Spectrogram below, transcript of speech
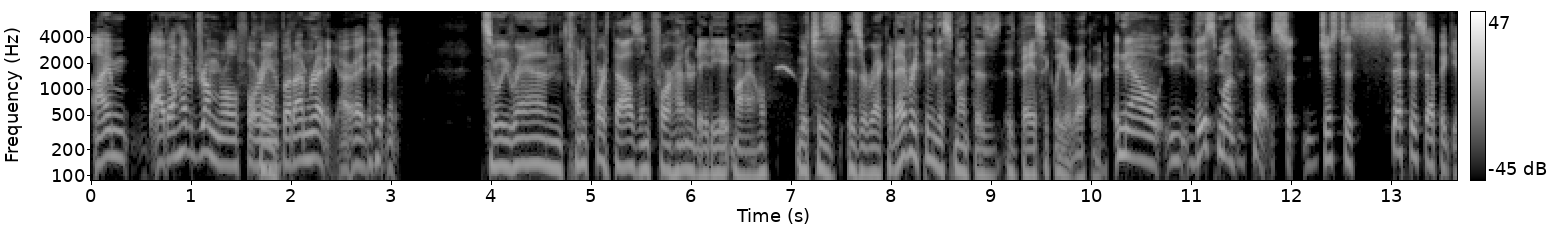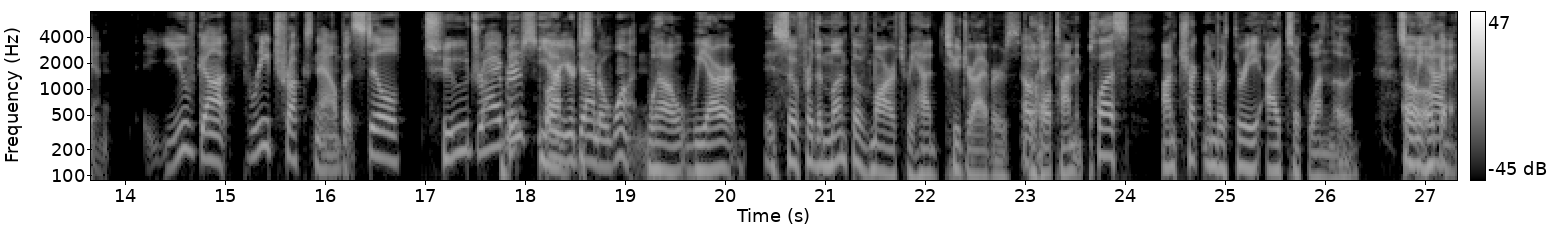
I'm I don't have a drum roll for cool. you, but I'm ready. All right, hit me. So we ran 24,488 miles, which is is a record. Everything this month is is basically a record. Now, this month, sorry, so just to set this up again, you've got three trucks now, but still two drivers, but, yeah, or you're down to one. Well, we are. So for the month of March, we had two drivers okay. the whole time. Plus, on truck number three, I took one load. So oh, we had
